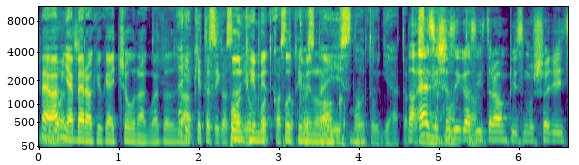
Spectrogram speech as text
nem, mindjárt berakjuk egy csónakba. Tudod, Egyébként az igazán jó podcastok közben isznak, tudjátok. Na ez is az igazi trumpizmus, hogy így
